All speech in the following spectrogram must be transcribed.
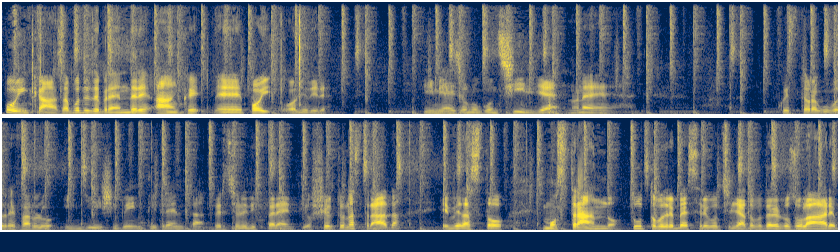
poi in casa potete prendere anche, eh, poi voglio dire, i miei sono consigli, eh, non è... Questo ragù potrei farlo in 10, 20, 30 versioni differenti. Ho scelto una strada e ve la sto mostrando. Tutto potrebbe essere consigliato, poter rosolare,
